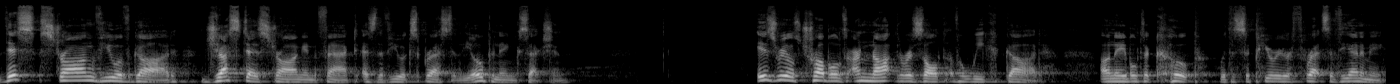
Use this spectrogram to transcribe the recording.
This strong view of God, just as strong, in fact, as the view expressed in the opening section, Israel's troubles are not the result of a weak God, unable to cope with the superior threats of the enemy.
